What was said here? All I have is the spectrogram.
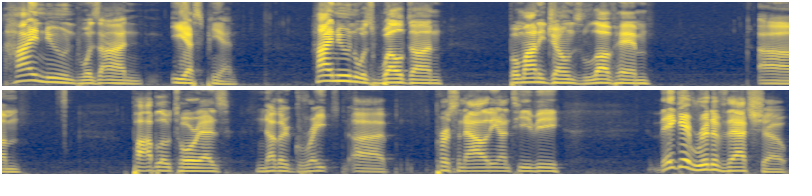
High Noon was on ESPN. High Noon was well done. Bomani Jones, love him. Um, Pablo Torres, another great uh, personality on TV. They get rid of that show,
